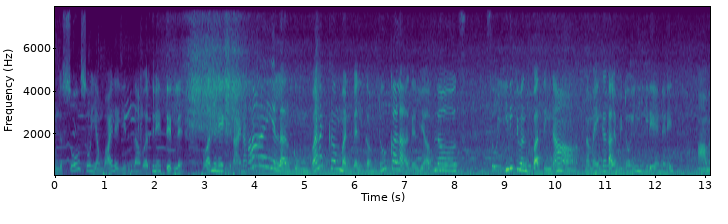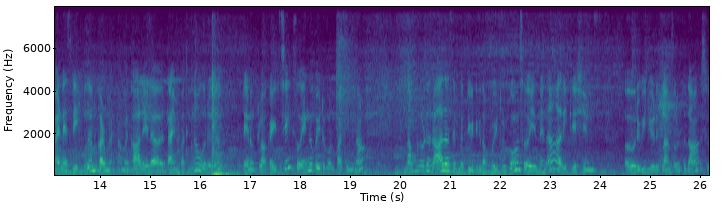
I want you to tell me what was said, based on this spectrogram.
இந்த ஸோ ஸோ என் வாயில் எதுக்கு தான் வருதுன்னே தெரியல. வந்துனே நான் என்ன ஹாய் எல்லாருக்கும் வணக்கம் and welcome to Kalakalya vlogs. So இன்னைக்கு வந்து பார்த்தீங்கன்னா நம்ம எங்கே கிளம்பிட்டோம்? இன்னைக்கு டே என்ன டே ஆ வெனஸ்டே புதன்கிழமை. நம்ம காலையில் டைம் பார்த்தீங்கன்னா ஒரு டென் ஓ கிளாக் ஆயிடுச்சு. ஸோ எங்கே போயிட்டுருக்கோம்னு பார்த்தீங்கன்னா நம்மளோட ராதா செம்பருத்தி வீட்டுக்கு தான் போயிட்டுருக்கோம். ஸோ என்னென்னா ரீக்ரியேஷன்ஸ் ஒரு வீடியோ எடுக்கலாம்னு சொல்லிட்டு தான் ஸோ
